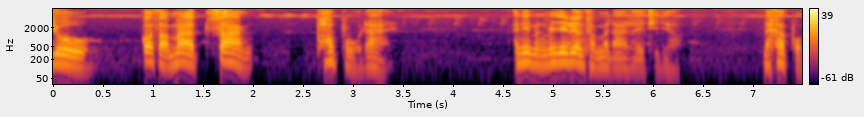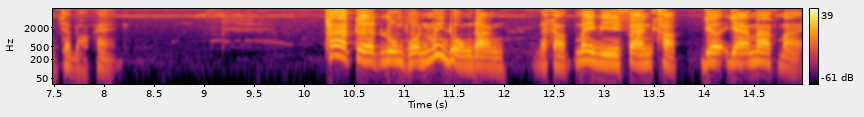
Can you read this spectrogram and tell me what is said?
อยู่ๆก็สามารถสร้างพ่อปู่ได้ อันนี้มันไม่ใช่เรื่องธรรมดาเลยทีเดียวนะครับ ผมจะบอกให้ ถ้าเกิดลุงพลไม่โด่งดังนะครับ ไม่มีแฟนคลับเยอะแยะมากมาย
